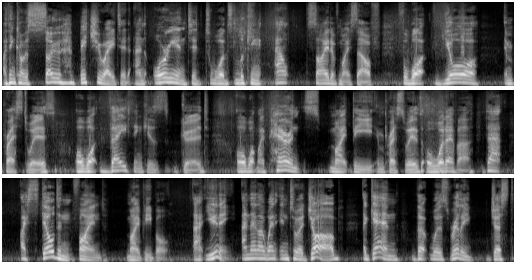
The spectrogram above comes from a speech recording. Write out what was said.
I think I was so habituated and oriented towards looking outside of myself for what you're impressed with or what they think is good or what my parents might be impressed with or whatever that I still didn't find my people at uni. And then I went into a job again that was really just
